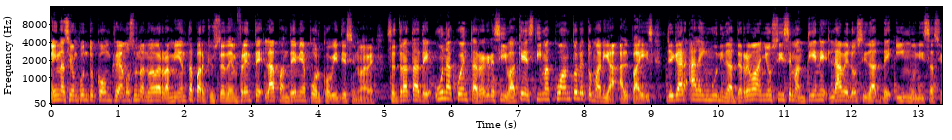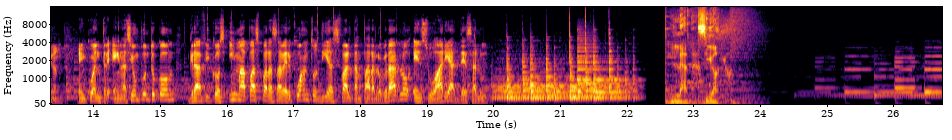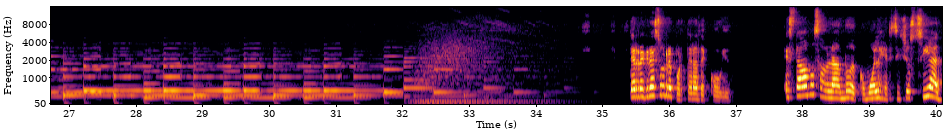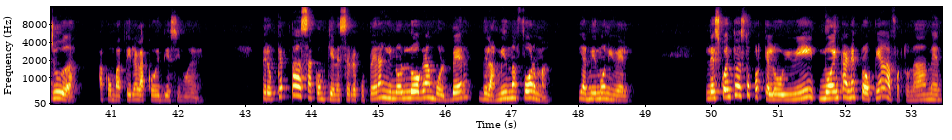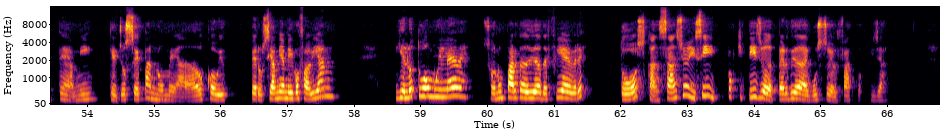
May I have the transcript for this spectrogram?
En nación.com creamos una nueva herramienta para que usted enfrente la pandemia por COVID-19. Se trata de una cuenta regresiva que estima cuánto le tomaría al país llegar a la inmunidad de rebaño si se mantiene la velocidad de inmunización. Encuentre en nación.com gráficos y mapas para saber cuántos días faltan para lograrlo en su área de salud. La Nación. Regreso en Reporteras de COVID. Estábamos hablando de cómo el ejercicio sí ayuda a combatir a la COVID-19. Pero ¿qué pasa con quienes se recuperan y no logran volver de la misma forma y al mismo nivel? Les cuento esto porque lo viví no en carne propia, afortunadamente a mí, que yo sepa, no me ha dado COVID, pero sí a mi amigo Fabián. Y él lo tuvo muy leve, son un par de días de fiebre, tos, cansancio y sí, poquitillo de pérdida de gusto y olfato y ya.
